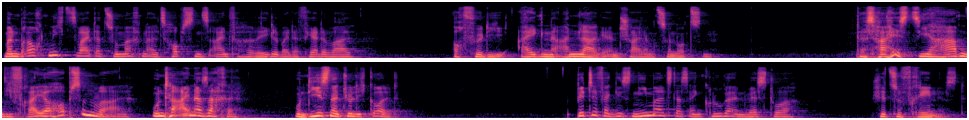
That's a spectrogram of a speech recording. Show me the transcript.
Man braucht nichts weiter zu machen, als Hobsons einfache Regel bei der Pferdewahl auch für die eigene Anlageentscheidung zu nutzen. Das heißt, Sie haben die freie Hobson-Wahl unter einer Sache. Und die ist natürlich Gold. Bitte vergiss niemals, dass ein kluger Investor schizophren ist.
